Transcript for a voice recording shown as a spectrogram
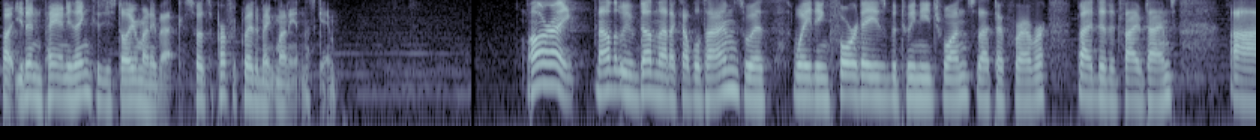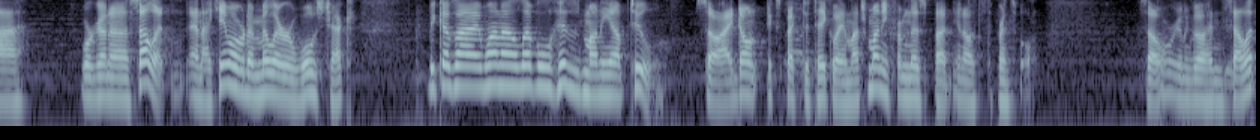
But you didn't pay anything because you stole your money back. So it's a perfect way to make money in this game. Alright, now that we've done that a couple times with waiting four days between each one, so that took forever, but I did it five times, uh, we're gonna sell it. And I came over to Miller Woschek because I want to level his money up too. So I don't expect to take away much money from this, but you know, it's the principle. So we're going to go ahead and sell it.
